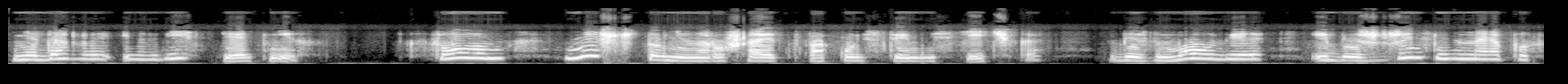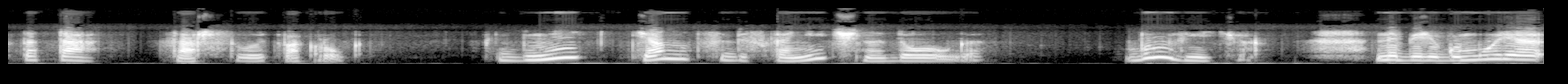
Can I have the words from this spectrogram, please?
не даже известий от них. Словом, ничто не нарушает спокойствие местечка. Безмолвие и безжизненная пустота царствуют вокруг. Дни тянутся бесконечно долго. Был вечер. На берегу моря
